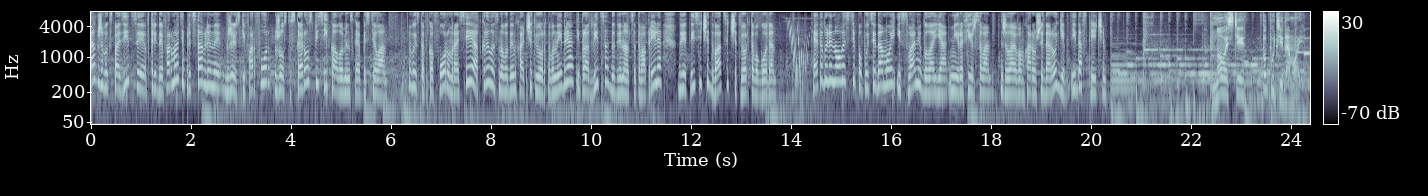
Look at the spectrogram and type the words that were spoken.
Также в экспозиции в 3D-формате представлены Гжельский фарфор, Жостовская роспись и Коломенская пастила. Выставка «Форум Россия» открылась на ВДНХ 4 ноября и продлится до 12 апреля 2024 года. Это были новости по пути домой, и с вами была я, Мира Фирсова. Желаю вам хорошей дороги и до встречи. Новости по пути домой.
